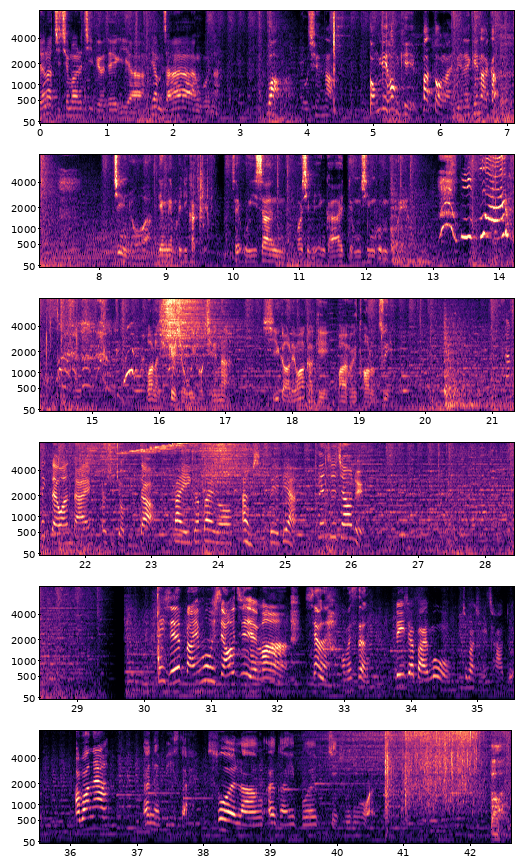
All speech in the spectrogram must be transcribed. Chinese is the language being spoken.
是安那一千万的去啊，也唔知影安分啊。我有钱啊，同意放弃腹肚内面的囡仔甲。静茹啊，年龄比你较强，这遗产我是毋是应该爱重新分配啊？我乖。我若是继续维护钱啊，死到连我家己嘛会拖落水。三立台湾台二十九频道，拜一个拜五暗时八点，天之娇女。你是白木小姐嘛？算啦，我们算。第一只白木，即嘛是去插队。阿爸呢？咱的比赛，所有人爱甲伊杯挤出另外。爸，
